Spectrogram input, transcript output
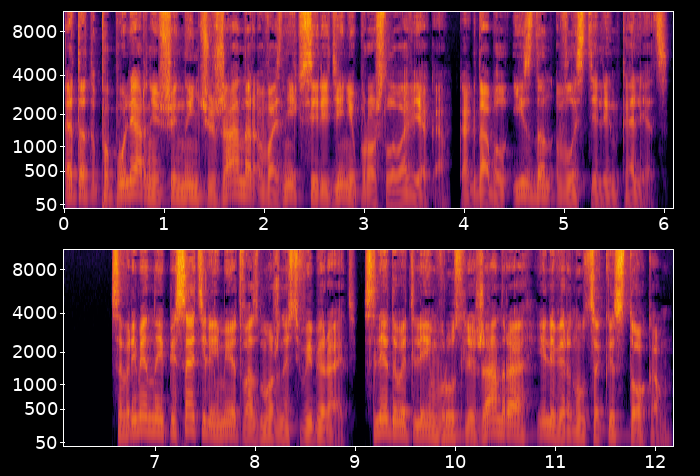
Этот популярнейший нынче жанр возник в середине прошлого века, когда был издан «Властелин колец». Современные писатели имеют возможность выбирать, следовать ли им в русле жанра или вернуться к истокам,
